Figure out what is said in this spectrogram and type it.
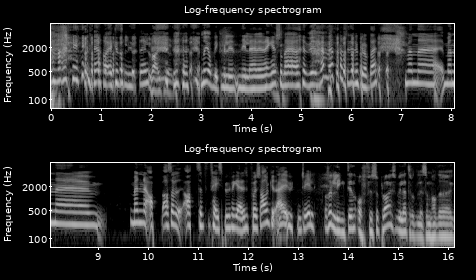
Nei, det har jeg ikke så lyst til. Nei, ikke. Nå jobber vi ikke med Nille heller lenger, så det, vi- hvem vet, kanskje de dukker opp der. Men, eh, men, eh, men altså, at Facebook fungerer for salg, det er uten tvil. Altså LinkedIn Office Supplies ville jeg trodd liksom hadde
